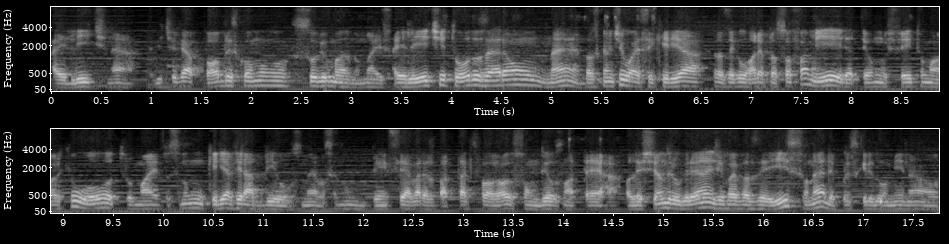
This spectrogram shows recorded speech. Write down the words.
a elite, né, elite via pobres como sub-humano, mas a elite todos eram, né, basicamente iguais. Você queria trazer glória para sua família, ter um efeito maior que o outro, mas você não queria virar Deus, né? Você não vencia várias batalhas e falava, oh, eu sou um Deus na Terra. O Alexandre o Grande vai fazer isso, né? Depois que ele domina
